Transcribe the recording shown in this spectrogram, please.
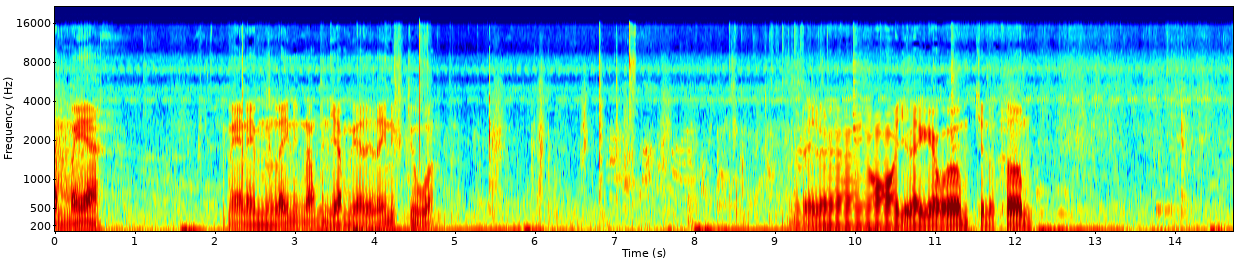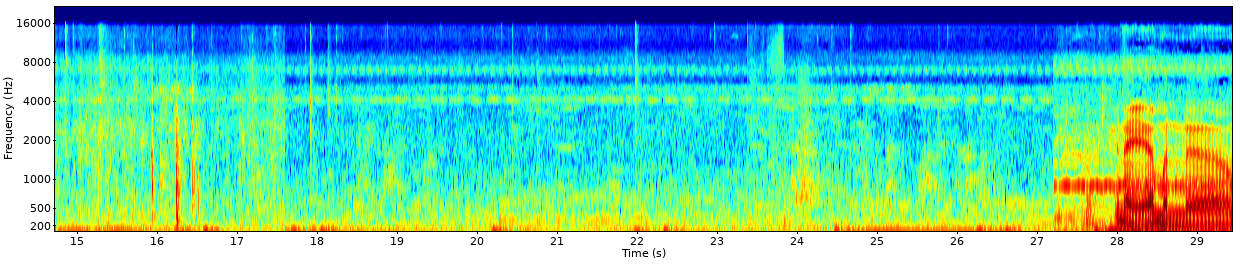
Đây là me. Me này mình lấy nước nóng mình dầm ra để lấy nước chua. Đây là ngò với lại rau ôm cho nó thơm. Cái này mình ờ,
